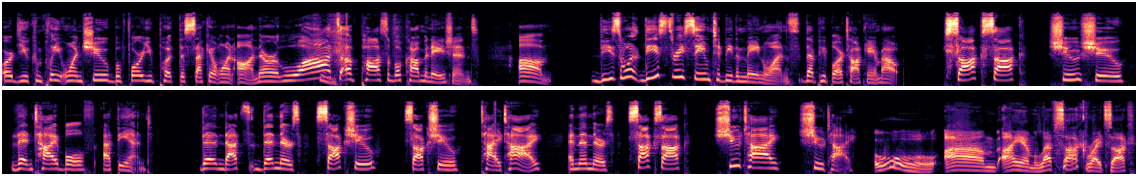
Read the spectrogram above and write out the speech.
Or do you complete one shoe before you put the second one on? There are lots of possible combinations. Um, these one, these three seem to be the main ones that people are talking about: sock, sock, shoe, shoe, then tie both at the end. Then that's then there's sock, shoe, sock, shoe, tie, tie, and then there's sock, sock, shoe, tie, shoe, tie. Ooh, um, I am left sock, right sock,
